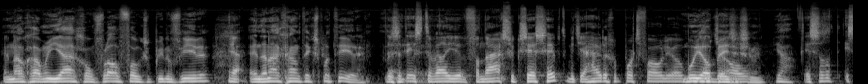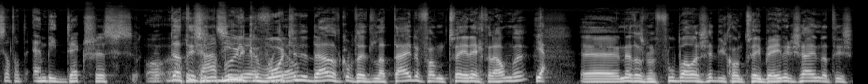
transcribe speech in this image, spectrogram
En nou gaan we een jaar gewoon vooral focussen op innoveren. Ja. En daarna gaan we het exploiteren. dus het is terwijl je vandaag succes hebt met je huidige portfolio. Moet je al bezig zijn. Ja. Is dat, is dat het ambidextrous Dat is het moeilijke eh, woord inderdaad. Dat komt uit het Latijn van twee rechterhanden. Ja. Eh, net als met voetballers hè, die gewoon tweebenig zijn. Dat is,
